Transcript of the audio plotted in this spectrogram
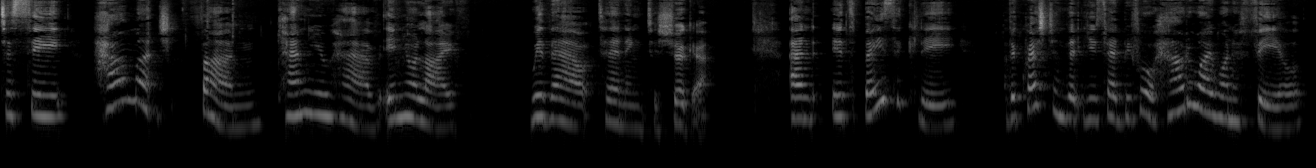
to see how much fun can you have in your life without turning to sugar? And it's basically the question that you said before how do I want to feel?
